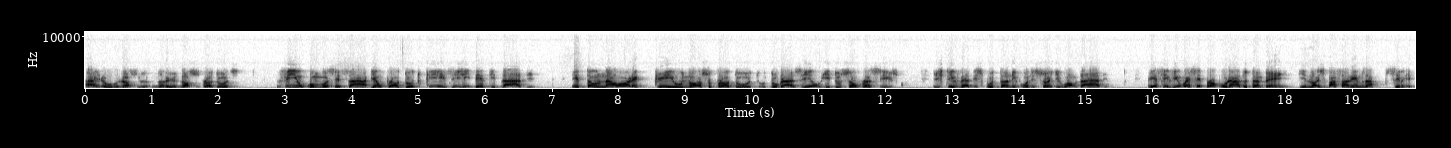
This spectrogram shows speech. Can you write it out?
a, os nossos, nossos produtos. Vinho, como você sabe, é um produto que exige identidade. Então, na hora que o nosso produto do Brasil e do São Francisco estiver disputando em condições de igualdade, esse vinho vai ser procurado também. E nós passaremos a ser,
